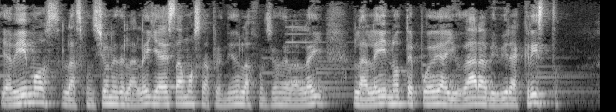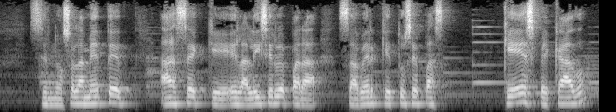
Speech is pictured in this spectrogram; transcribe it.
Ya vimos las funciones de la ley, ya estamos aprendiendo las funciones de la ley. La ley no te puede ayudar a vivir a Cristo, sino solamente hace que la ley sirve para saber que tú sepas qué es pecado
